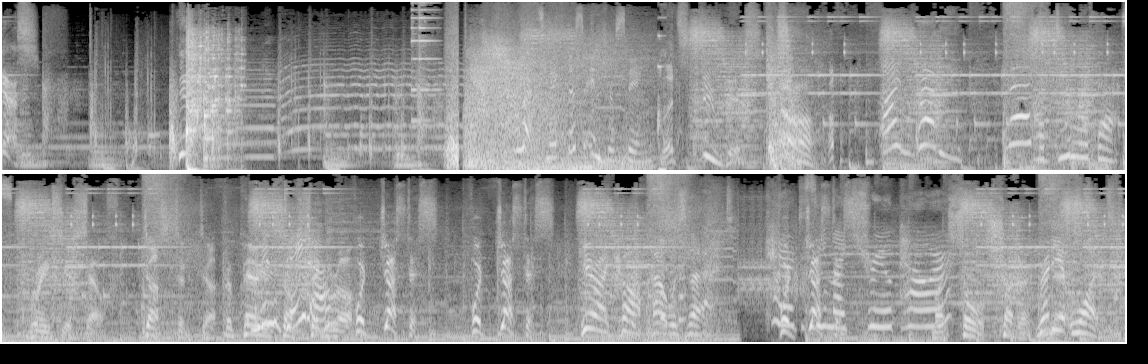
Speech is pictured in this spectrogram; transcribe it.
Yes! Let's make this interesting. Let's do this! I'm ready. I'll do my best. Brace yourself. Dust to dust. Prepare New yourself, data? Seguro. For justice! For justice! Here I come! How was that? Care For to see my justice. true power? My soul shudder. Ready at once!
